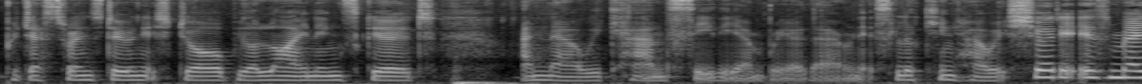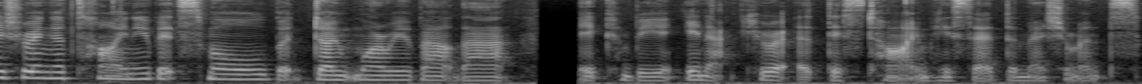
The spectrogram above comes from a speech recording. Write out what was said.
Progesterone's doing its job. Your lining's good. And now we can see the embryo there. And it's looking how it should. It is measuring a tiny bit small, but don't worry about that. It can be inaccurate at this time, he said, the measurements.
